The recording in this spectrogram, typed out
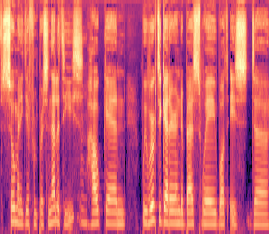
so many different personalities. Mm. How can we work together in the best way? What is the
